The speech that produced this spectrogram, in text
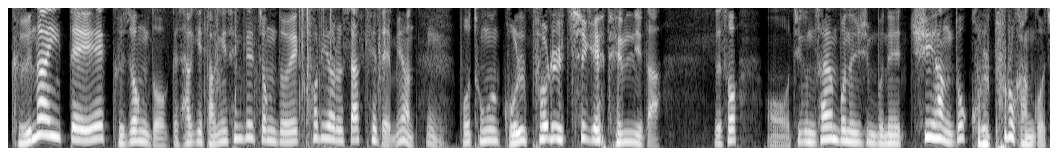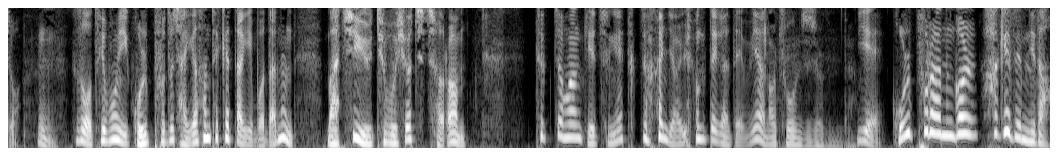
그 나이 때에 그 정도, 그러니까 자기 방이 생길 정도의 커리어를 쌓게 되면 음. 보통은 골프를 치게 됩니다. 그래서 어, 지금 사연 보내주신 분의 취향도 골프로 간 거죠. 음. 그래서 어떻게 보면 이 골프도 자기가 선택했다기보다는 마치 유튜브 쇼츠처럼 특정한 계층의 특정한 연령대가 되면 아, 좋은 지적입니다. 예 골프라는 걸 하게 됩니다.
